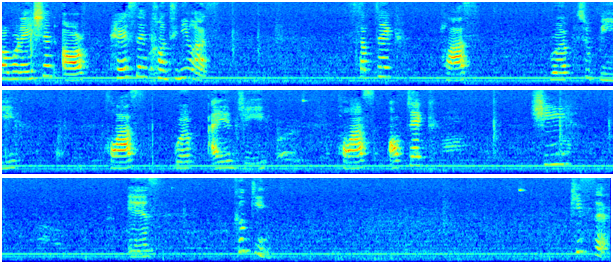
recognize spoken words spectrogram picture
Formulation of present continuous Subject plus verb to be plus verb ing plus object. She is cooking. Pizza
